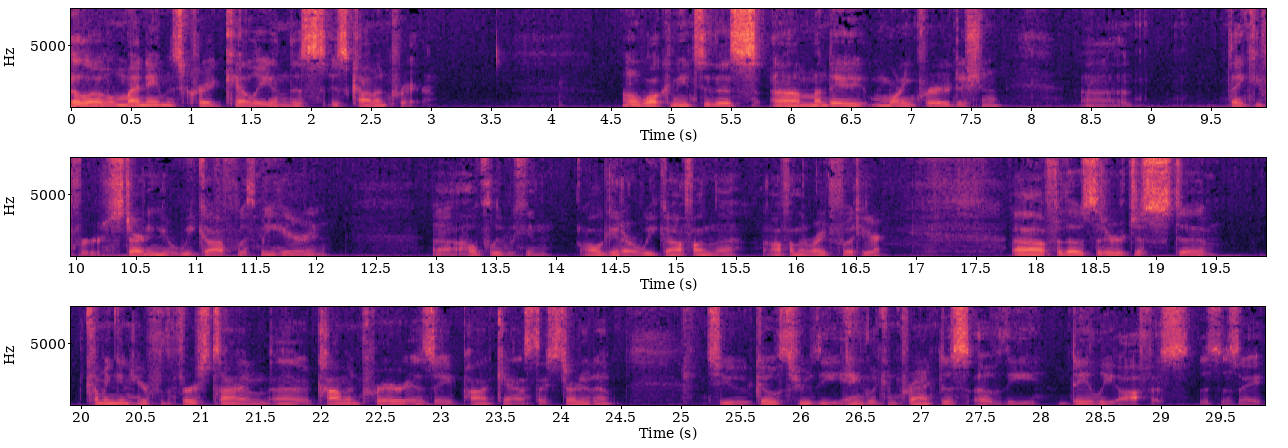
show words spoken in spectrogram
Hello, my name is Craig Kelly, and this is Common Prayer. I want to welcome you to this uh, Monday morning prayer edition. Uh, thank you for starting your week off with me here, and uh, hopefully we can all get our week off on the off on the right foot here. Uh, for those that are just uh, coming in here for the first time, uh, Common Prayer is a podcast I started up to go through the Anglican practice of the daily office. This is a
